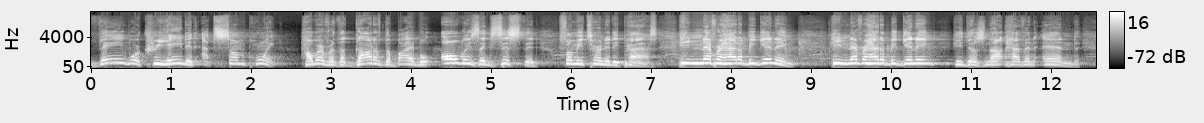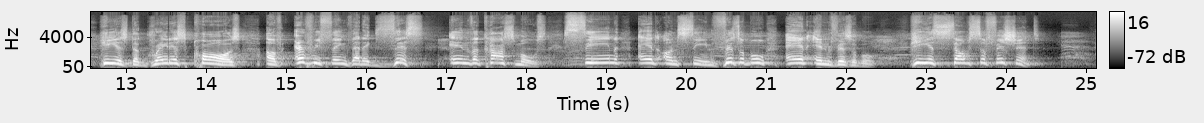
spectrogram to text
they were created at some point. However, the God of the Bible always existed from eternity past. He never had a beginning. He never had a beginning. He does not have an end. He is the greatest cause of everything that exists in the cosmos, seen and unseen, visible and invisible. He is self sufficient.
